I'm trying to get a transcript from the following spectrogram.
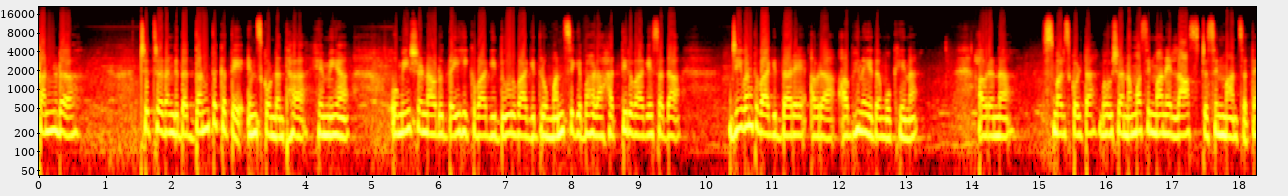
ಕನ್ನಡ ಚಿತ್ರರಂಗದ ದಂತಕತೆ ಎನಿಸ್ಕೊಂಡಂತಹ ಹೆಮ್ಮೆಯ ಉಮೇಶ್ ಅಣ್ಣ ಅವರು ದೈಹಿಕವಾಗಿ ದೂರವಾಗಿದ್ದರು ಮನಸ್ಸಿಗೆ ಬಹಳ ಹತ್ತಿರವಾಗಿ ಸದಾ ಜೀವಂತವಾಗಿದ್ದಾರೆ ಅವರ ಅಭಿನಯದ ಮುಖೇನ. ಅವರನ್ನು ಸ್ಮರಿಸ್ಕೊಳ್ತಾ ಬಹುಶಃ ನಮ್ಮ ಸಿನಿಮಾನೇ ಲಾಸ್ಟ್ ಸಿನಿಮಾ ಅನ್ಸುತ್ತೆ.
